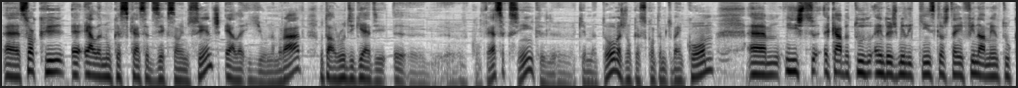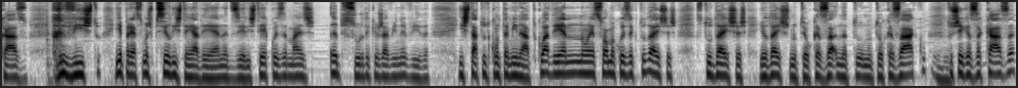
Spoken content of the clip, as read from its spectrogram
Ah, só que ah, ela nunca se cansa de dizer que são inocentes, ela e o namorado. O tal Rudy Gaddy. ah, ah, Confessa que sim, que, que a matou, mas nunca se conta muito bem como. Ahm, e isto acaba tudo em 2015, que eles têm finalmente o caso revisto e aparece uma especialista em ADN a dizer isto é a coisa mais absurda que eu já vi na vida. E está tudo contaminado, porque o ADN não é só uma coisa que tu deixas. Se tu deixas, eu deixo no teu, casa, na tu, no teu casaco, Uhum. tu chegas a casa,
